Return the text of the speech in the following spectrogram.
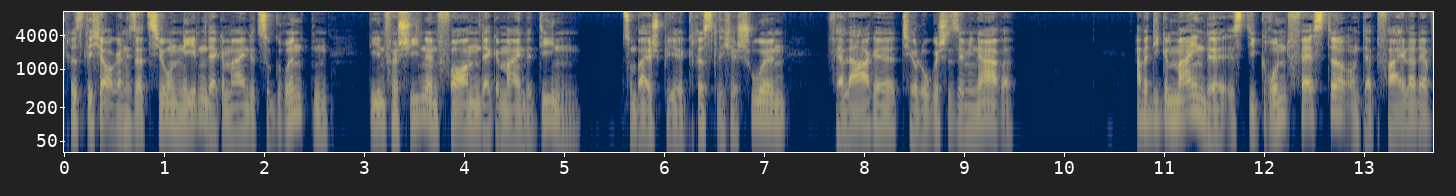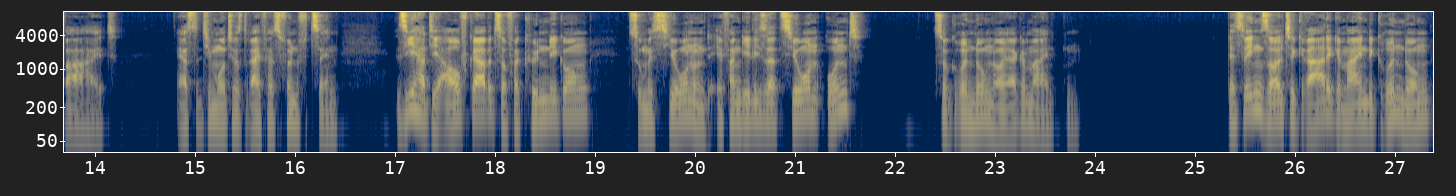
christliche Organisationen neben der Gemeinde zu gründen, die in verschiedenen Formen der Gemeinde dienen, zum Beispiel christliche Schulen, Verlage, theologische Seminare. Aber die Gemeinde ist die Grundfeste und der Pfeiler der Wahrheit. 1. Timotheus 3, Vers 15. Sie hat die Aufgabe zur Verkündigung, zu Mission und Evangelisation und zur Gründung neuer Gemeinden. Deswegen sollte gerade Gemeindegründung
